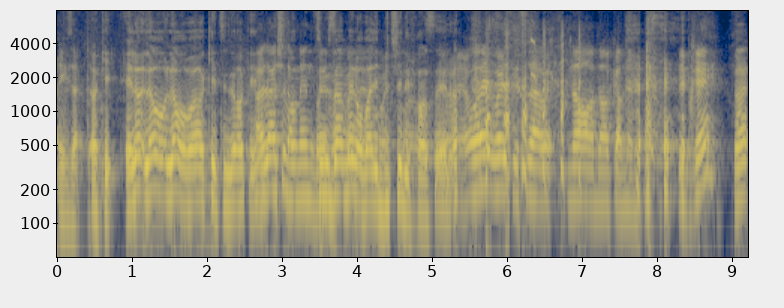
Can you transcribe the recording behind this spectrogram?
Exact. Ok. Et là, là, on, là, on va. Ok, tu, ok. Ah, là, je t'emmène. Tu nous emmènes, on va aller butcher des Français. Là. Ouais, ouais, c'est ça. Ouais. Non, non, quand même pas. T'es prêt? Ouais.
